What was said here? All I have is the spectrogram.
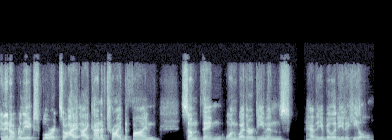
and they don't really explore it. So I, I kind of tried to find something on whether demons have the ability to heal.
